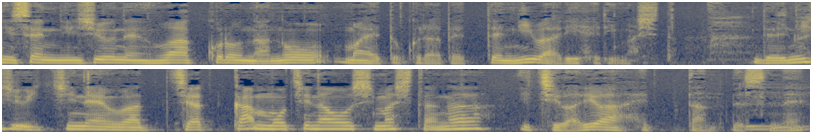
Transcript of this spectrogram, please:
2020年はコロナの前と比べて2割減りました。で、21年は若干持ち直しましたが、1割は減ったんですね。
